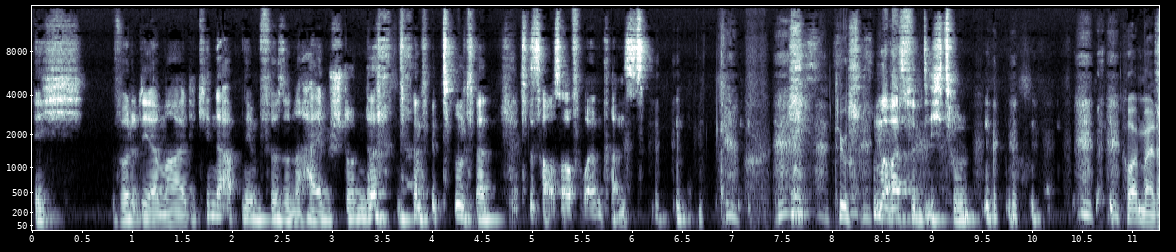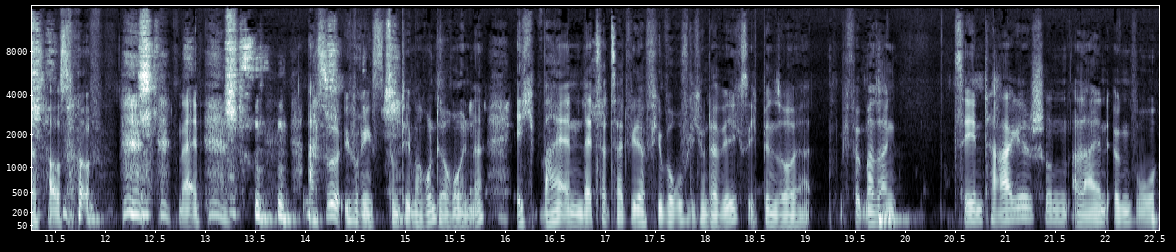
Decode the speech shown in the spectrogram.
ich würde dir mal die Kinder abnehmen für so eine halbe Stunde, damit du dann das Haus aufräumen kannst. du. Mal was für dich tun. Räum mal das Haus auf. Nein. Ach so, übrigens zum Thema runterholen. Ne? Ich war in letzter Zeit wieder viel beruflich unterwegs. Ich bin so, ich würde mal sagen, zehn Tage schon allein irgendwo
